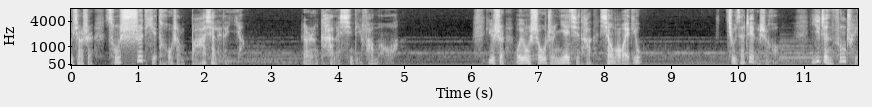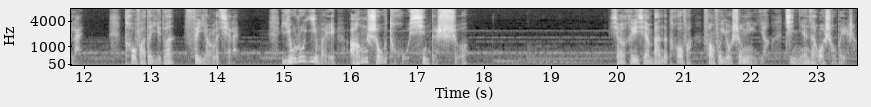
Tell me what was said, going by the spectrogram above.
像是从尸体头上拔下来的一样，让人看了心底发毛啊。于是我用手指捏起它，想往外丢。就在这个时候，一阵风吹来，头发的一端飞扬了起来，犹如一尾昂首吐信的蛇。像黑线般的头发，仿佛有生命一样，紧粘在我手背上。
